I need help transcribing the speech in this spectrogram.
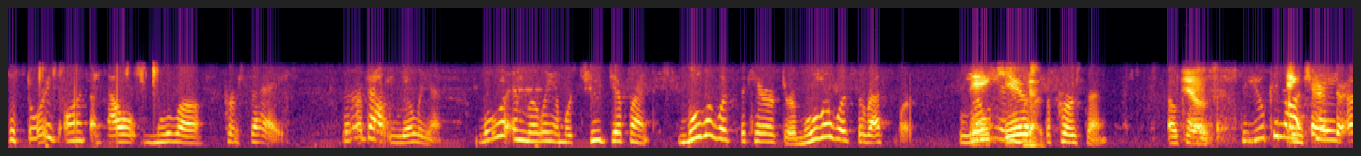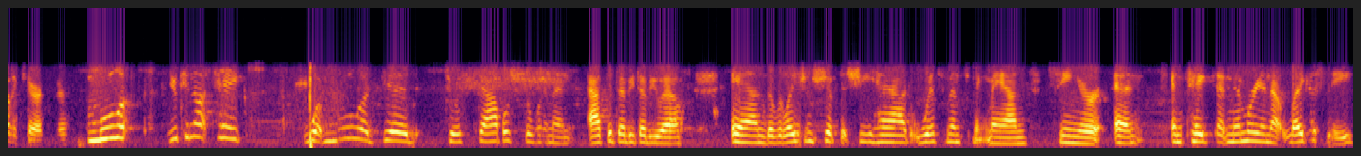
the stories aren't about Moolah per se. They're about Lillian. Moolah and Lillian were two different. Moolah was the character. Moolah was the wrestler. Thank Lillian you. was Yes. the person. Okay. Yes. So you In cannot character, take other character. Moolah, you cannot take what Moolah did to establish the women at the WWF and the relationship that she had with Vince McMahon Sr. and and take that memory and that legacy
